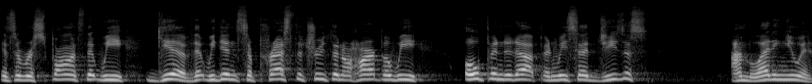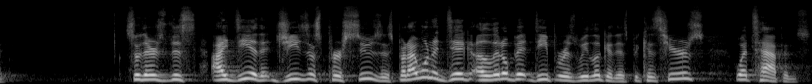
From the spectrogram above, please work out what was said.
it's a response that we give, that we didn't suppress the truth in our heart, but we opened it up and we said, Jesus, I'm letting you in. So there's this idea that Jesus pursues us. But I want to dig a little bit deeper as we look at this because here's what happens.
